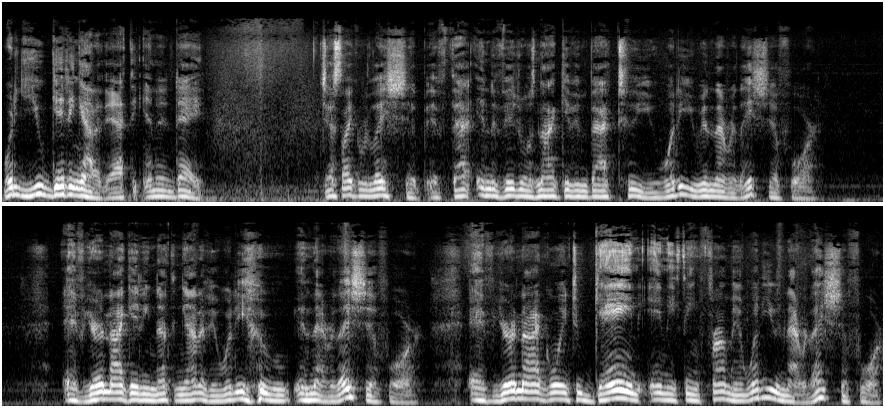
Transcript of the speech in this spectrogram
What are you getting out of it at the end of the day? Just like a relationship, if that individual is not giving back to you, what are you in that relationship for? If you're not getting nothing out of it, what are you in that relationship for? If you're not going to gain anything from it, what are you in that relationship for?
